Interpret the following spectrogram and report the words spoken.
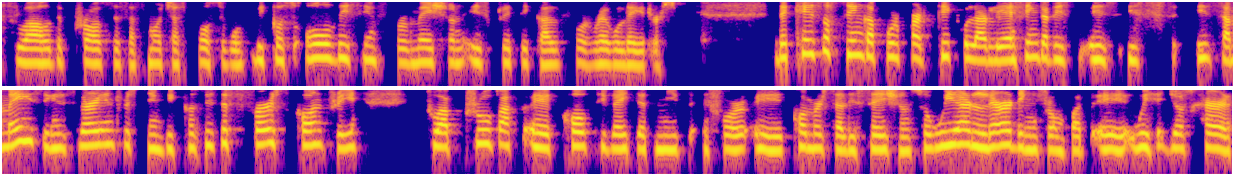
throughout the process as much as possible because all this information is critical for regulators the case of Singapore particularly, I think that is, is, is, is amazing. It's very interesting because it's the first country to approve a, a cultivated meat for uh, commercialization. So we are learning from what uh, we just heard.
